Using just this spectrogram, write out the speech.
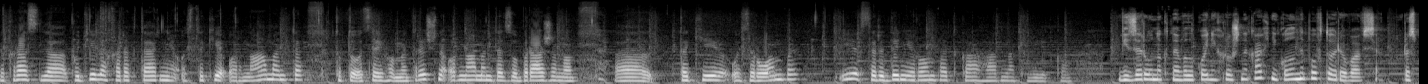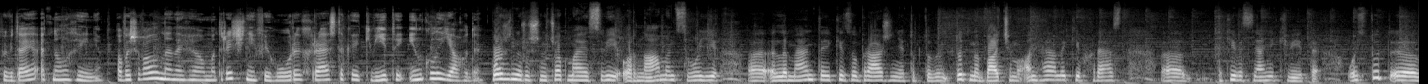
Якраз для Поділля характерні ось такі орнаменти, тобто оцей геометричний орнамент, де зображено е, такі ось ромби, і всередині ромба така гарна квітка. Візерунок на великодніх рушниках ніколи не повторювався, розповідає етнологиня. А вишивали на них геометричні фігури, хрестики, квіти, інколи ягоди. Кожен рушничок має свій орнамент, свої е, елементи, які зображені. Тобто тут ми бачимо ангеликів, хрест, е, такі весняні квіти. Ось тут е,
